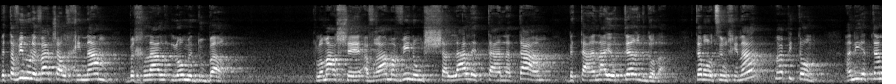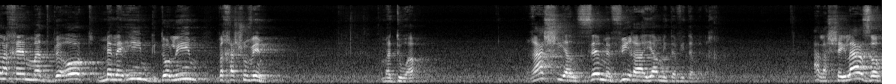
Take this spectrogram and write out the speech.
ותבינו לבד שעל חינם בכלל לא מדובר. כלומר שאברהם אבינו שלל את טענתם בטענה יותר גדולה. אתם רוצים חינם? מה פתאום? אני אתן לכם מטבעות מלאים, גדולים וחשובים. מדוע? רש"י על זה מביא ראיה מדוד המלך. על השאלה הזאת,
